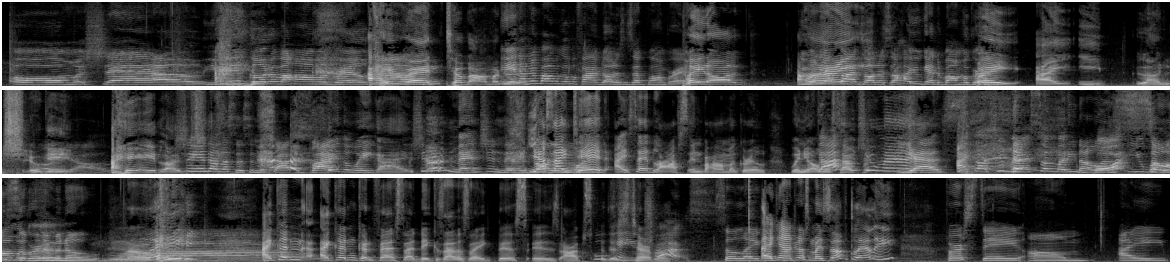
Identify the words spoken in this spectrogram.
Oh, Michelle, you didn't go to Bahama Grill. I fam. went to Bahama Grill. Ain't Grill. nothing Bahama Grill for five dollars except cornbread. Play dog. you only I have five dollars, so how you get the Bahama Grill? Wait, I eat lunch. Okay, yeah. I ate lunch. She didn't tell us this in the chat. By the way, guys, she didn't mention this. Yes, I in one. did. I said laughs in Bahama Grill when you always That's have. what you meant. Yes. I thought you meant somebody That bought was you so Bahama Grill. subliminal. no. Wow. I couldn't. I couldn't confess that day because I was like, "This is abs- Who This can is you terrible." trust? So, like, I can't trust myself. Clearly, first day um i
